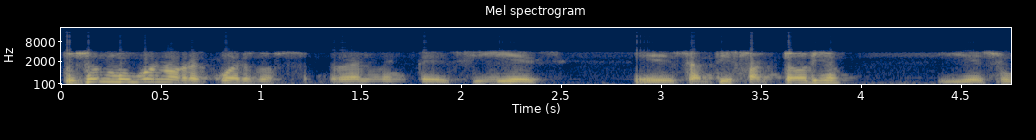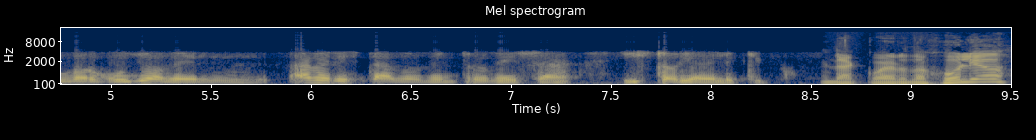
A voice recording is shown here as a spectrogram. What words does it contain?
pues son muy buenos recuerdos, realmente sí es satisfactorio y es un orgullo haber, haber estado dentro de esa historia del equipo. De acuerdo, Julio.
